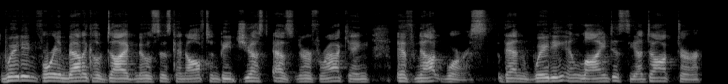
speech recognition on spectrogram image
Waiting for a medical diagnosis can often be just as nerve wracking, if not worse, than waiting in line to see a doctor.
